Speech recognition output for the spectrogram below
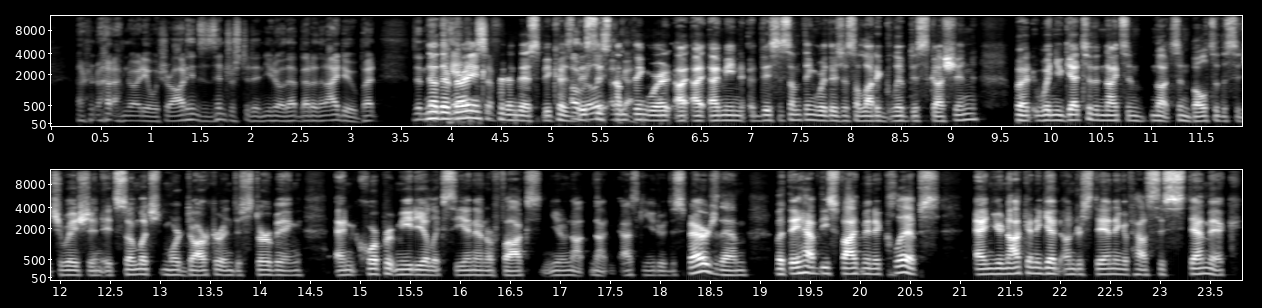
I don't know. I have no idea what your audience is interested in. You know that better than I do. But the no, they're very interested of, in this because oh, this really? is something okay. where I, I mean, this is something where there's just a lot of glib discussion. But when you get to the nuts and nuts and bolts of the situation, it's so much more darker and disturbing. And corporate media like CNN or Fox, you know, not not asking you to disparage them, but they have these five minute clips and you're not going to get an understanding of how systemic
